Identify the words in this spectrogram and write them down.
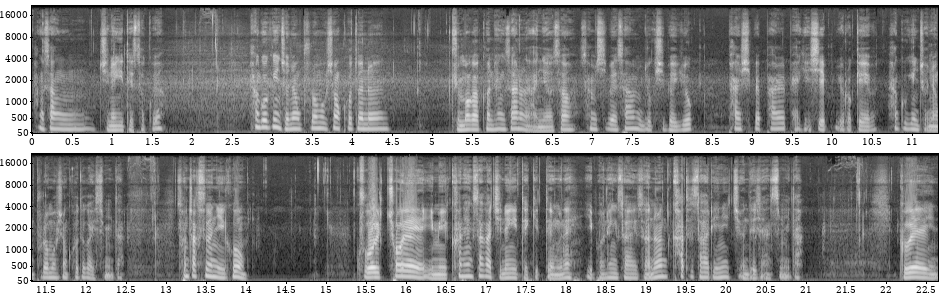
항상 진행이 됐었고요. 한국인 전용 프로모션 코드는 규모가 큰 행사는 아니어서 30에 3, 60에 6, 80에 8, 100에 10 이렇게 한국인 전용 프로모션 코드가 있습니다. 선착순이고 9월 초에 이미 큰 행사가 진행이 됐기 때문에 이번 행사에서는 카드사 할인이 지원되지 않습니다. 그 외에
